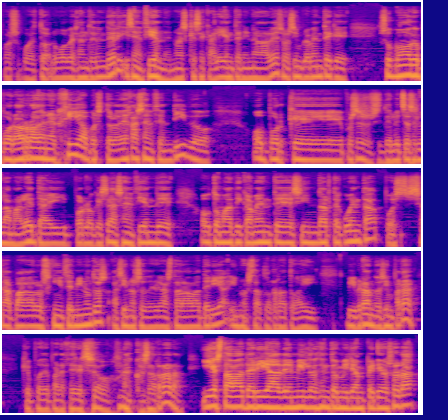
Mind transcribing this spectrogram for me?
por supuesto, lo vuelves a encender y se enciende. No es que se caliente ni nada de eso, simplemente que supongo que por ahorro de energía, pues te lo dejas encendido o porque, pues eso, si te lo echas en la maleta y por lo que sea se enciende automáticamente sin darte cuenta, pues se apaga a los 15 minutos, así no se desgasta la batería y no está todo el rato ahí vibrando sin parar, que puede parecer eso una cosa rara. Y esta batería de 1200 mAh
